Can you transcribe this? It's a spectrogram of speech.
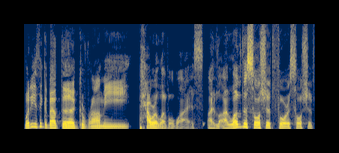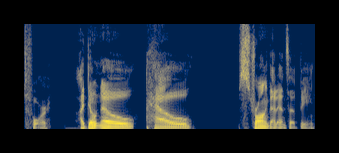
What do you think about the Garami power level wise? I, I love the Soul Shift 4, Soul Shift 4. I don't know how strong that ends up being.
